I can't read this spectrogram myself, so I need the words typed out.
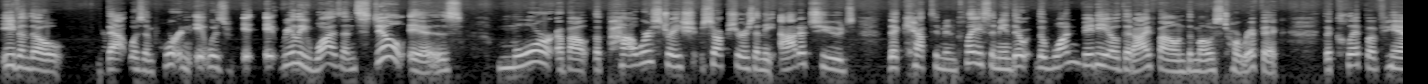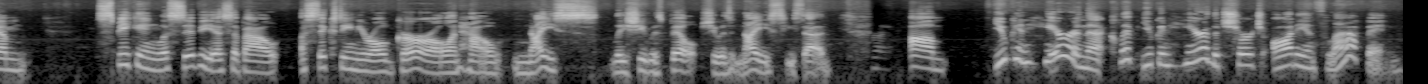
even though that was important. It was it, it really was and still is more about the power structures and the attitudes that kept him in place. I mean, there, the one video that I found the most horrific, the clip of him speaking lascivious about a 16 year old girl and how nicely she was built. She was nice, he said. Right. Um, you can hear in that clip, you can hear the church audience laughing,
